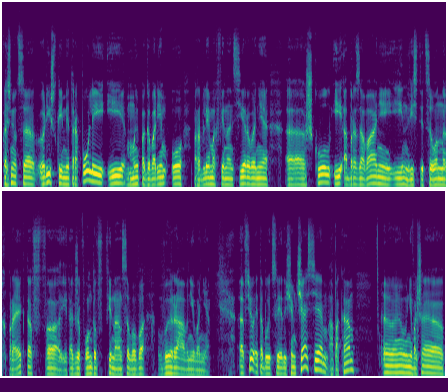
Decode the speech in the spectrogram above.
коснется Рижской метрополии, и мы поговорим о проблемах финансирования э, школ и образования, и инвестиционных проектов, э, и также фондов финансового выравнивания. Все это будет в следующем часе, а пока небольшая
